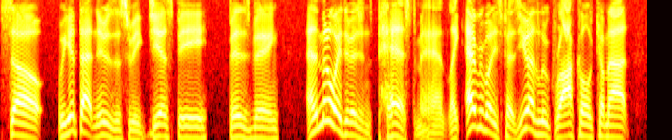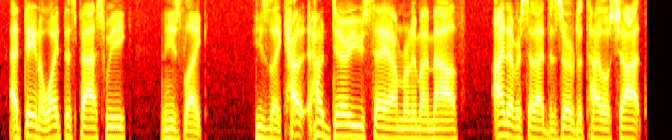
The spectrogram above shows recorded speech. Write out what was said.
so we get that news this week. GSP, Bisping, and the middleweight division's pissed, man. Like everybody's pissed. You had Luke Rockhold come out at Dana White this past week, and he's like, he's like, how how dare you say I'm running my mouth? I never said I deserved a title shot.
